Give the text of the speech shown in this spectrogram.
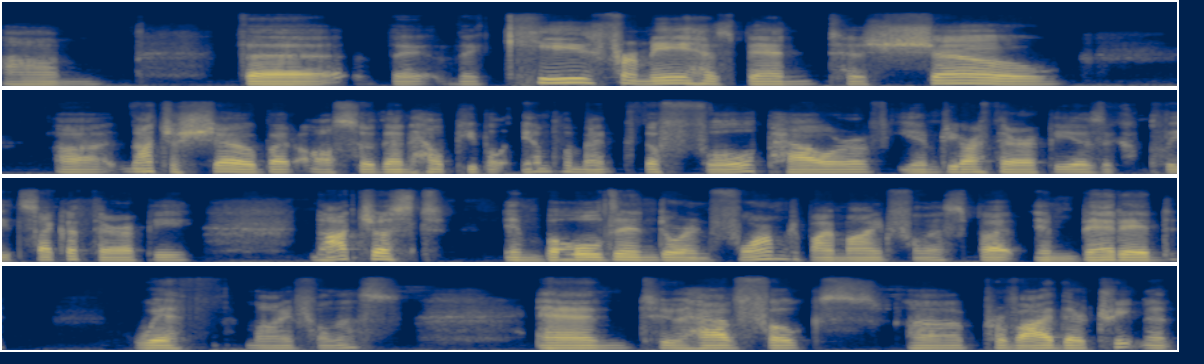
um, the the the key for me has been to show uh, not just show but also then help people implement the full power of emdr therapy as a complete psychotherapy not just emboldened or informed by mindfulness but embedded with mindfulness and to have folks uh, provide their treatment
